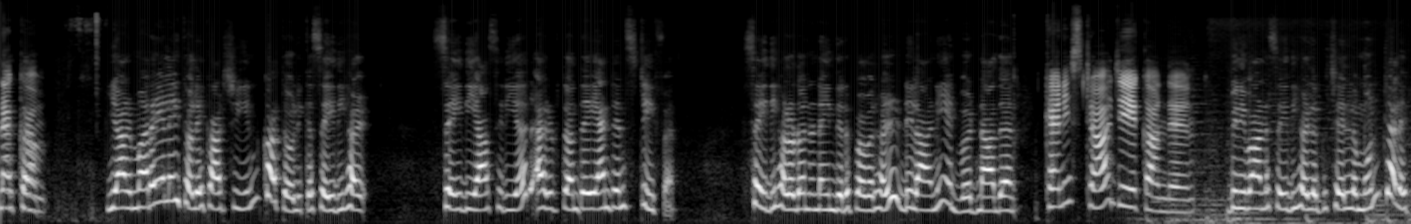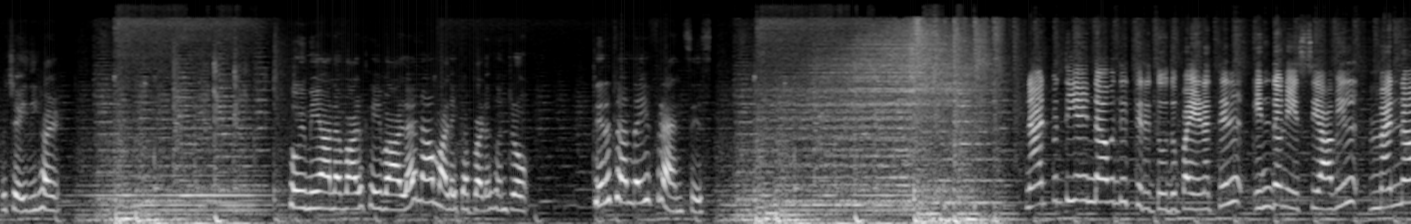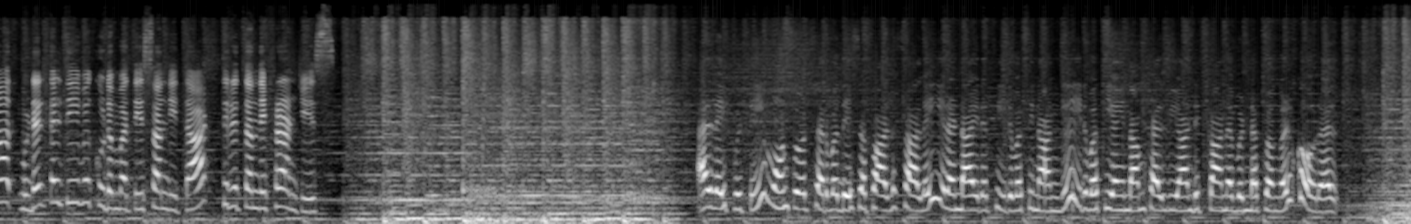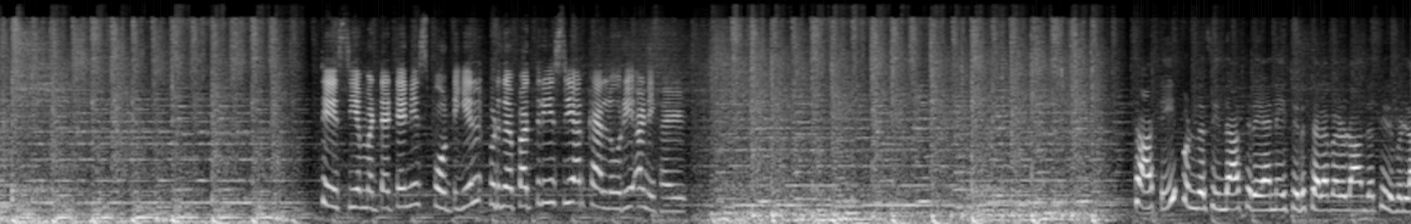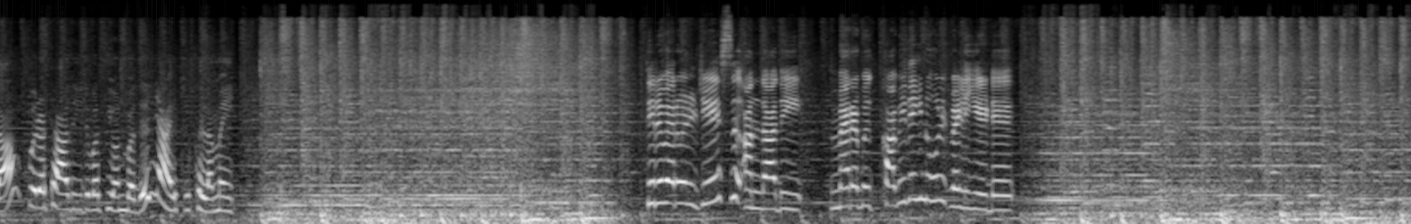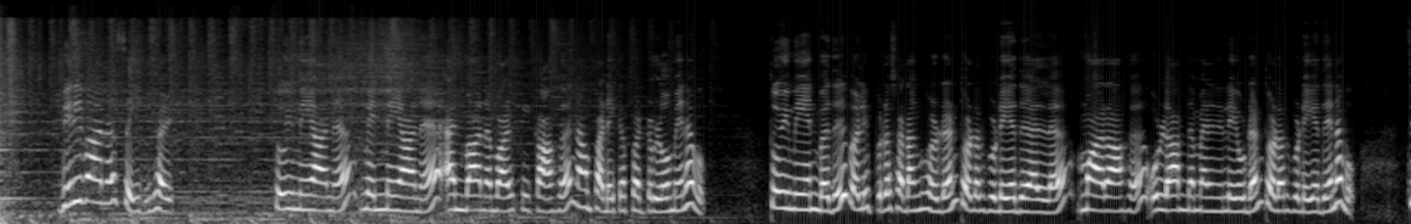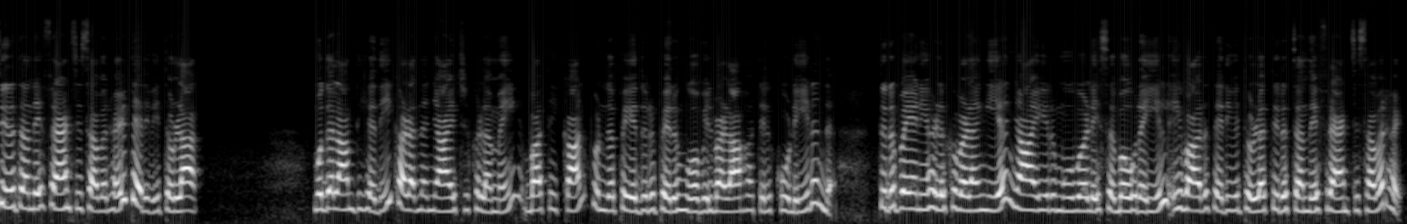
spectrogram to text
வணக்கம். யாழ் மறையலை தொலைக்காட்சியின் கத்தோலிக்க செய்திகள். செய்தி ஆசிரியர் அருட்தந்தை ஆண்டன் ஸ்டீஃபன். செய்திகளுடன் இணைந்திருப்பவர்கள் டிலானி எட்வர்ட் நாதன் கனிஷ்டா ஜெயகாந்தன். விரிவான செய்திகளுக்கு செல்லும் முன் தலைப்புச் செய்திகள். தூய்மையான வாழ்க்கை வாழ நாம் அழைக்கப்படுகின்றோம். திருத்தந்தை பிரான்சிஸ். ஐந்தாவது திருத்தூது பயணத்தில் இந்தோனேசியாவில் மன்னார் விடத்தல் தீவு குடும்பத்தை சந்தித்தார் திருத்தந்தை பிரான்சிஸ். அல்லைப்பிட்டி மோன்போர்ட் சர்வதேச பாடசாலை இரண்டாயிரத்தி இருபத்தி நான்கு இருபத்தி ஐந்தாம் கல்வியாண்டிற்கான விண்ணப்பங்கள் கோரல். தேசிய மட்ட டென்னிஸ் போட்டியில் புனித பத்ரீசியார் கல்லூரி அணிகள். சாட்டி புனித சிந்தாத்திரை அன்னை திருத்தல வருடாந்த திருவிழா புரட்டாதி இருபத்தி ஒன்பது ஞாயிற்றுக்கிழமை. திருவருள் ஜேசு அந்தாதி மரபு கவிதை நூல் வெளியீடு. விரிவான செய்திகள். தூய்மையான மென்மையான அன்பான வாழ்க்கைக்காக நாம் படைக்கப்பட்டுள்ளோம் எனவும் தூய்மை என்பது வெளிப்புற சடங்குகளுடன் தொடர்புடையது அல்ல மாறாக உள்ளார்ந்த மனநிலையுடன் தொடர்புடையது எனவும் திருத்தந்தை பிரான்சிஸ் அவர்கள் தெரிவித்துள்ளார். முதலாம் திகதி கடந்த ஞாயிற்றுக்கிழமை வத்திக்கான் புனித பேதுரு பெருங்கோவில் வளாகத்தில் கூடியிருந்த திருப்பயணிகளுக்கு வழங்கிய ஞாயிறு மூவழி செப உரையில் இவ்வாறு தெரிவித்துள்ள திருத்தந்தை பிரான்சிஸ் அவர்கள்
